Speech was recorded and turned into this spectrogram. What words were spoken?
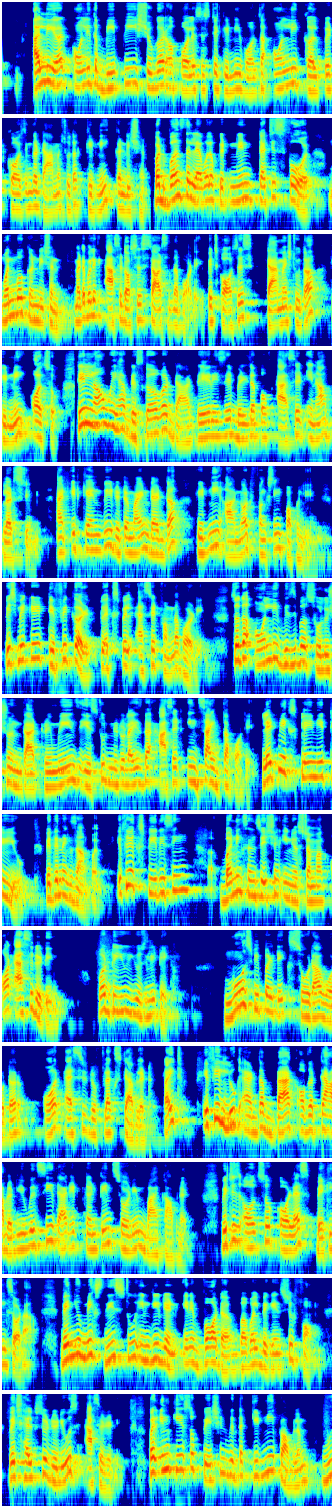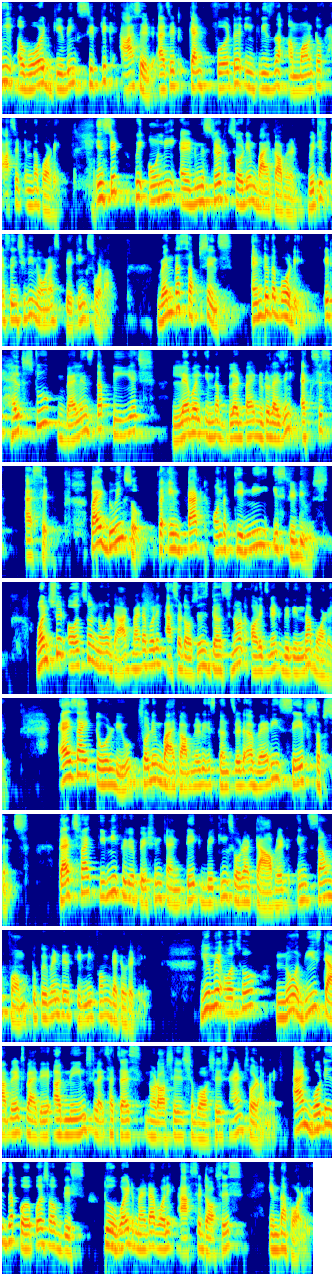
Earlier, only the BP sugar of polycystic kidney was the only culprit causing the damage to the kidney condition. But once the level of creatinine touches 4, one more condition, metabolic acidosis starts in the body, which causes damage to the kidney also. Till now, we have discovered that there is a buildup of acid in our bloodstream and it can be determined that the kidney are not functioning properly, which make it difficult to expel acid from the body. So the only visible solution that remains is to neutralize the acid inside the body. Let me explain it to you with an example. If you're experiencing burning sensation in your stomach or acidity, what do you usually take? Most people take soda water or acid reflux tablet, right? If you look at the back of the tablet, you will see that it contains sodium bicarbonate, which is also called as baking soda. When you mix these two ingredients in a water, bubble begins to form, which helps to reduce acidity. But in case of patient with the kidney problem, we avoid giving citric acid as it can further increase the amount of acid in the body. Instead, we only administered sodium bicarbonate, which is essentially known as baking soda. When the substance enter the body, it helps to balance the pH level in the blood by neutralizing excess acid. By doing so, the impact on the kidney is reduced. One should also know that metabolic acidosis does not originate within the body. As I told you, sodium bicarbonate is considered a very safe substance. That's why kidney failure patient can take baking soda tablet in some form to prevent their kidney from deteriorating. You may also know these tablets by their names like such as Nodosis, Subosis and Soda Mint. And what is the purpose of this? To avoid metabolic acidosis in the body.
